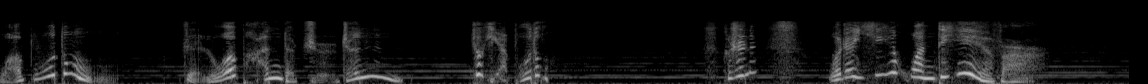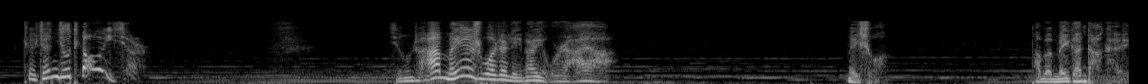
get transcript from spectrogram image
我不动，这罗盘的指针就也不动。可是呢，我这一换地方，这针就跳一下。警察没说这里边有啥呀？没说。”他们没敢打开。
